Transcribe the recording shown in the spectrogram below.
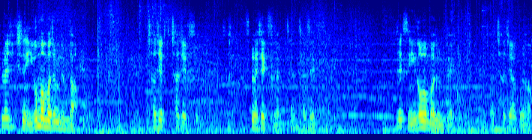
슬래시 X는 이것만 맞으면 됩니다. 차지 X, 차지 X. 슬래시 X가 차, 차지 X. 차지 X는 이것만 맞으면 돼. 자, 차지하고요.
